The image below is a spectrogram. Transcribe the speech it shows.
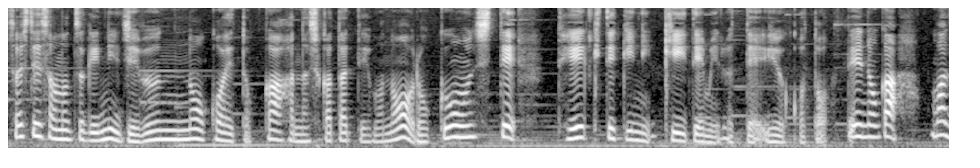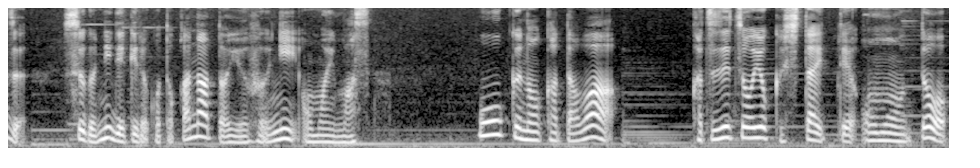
そしてその次に自分の声とか話し方っていうものを録音して定期的に聞いてみるっていうことっていうのがまずすぐにできることかなというふうに思います。多くの方は滑舌を良くしたいって思うと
